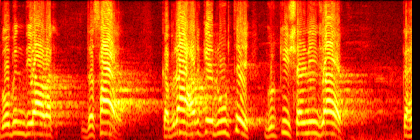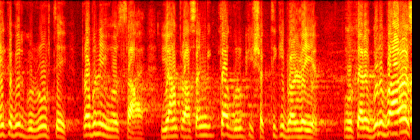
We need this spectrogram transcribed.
गोविंद दिया रख, दसाए। कबरा हर के रूटते गुरु की शरणी जाए कहे कबीर गुरु थे, प्रभु नहीं हो सहाय यहाँ प्रासंगिकता गुरु की शक्ति की बढ़ रही है। वो कह रहे गुरु पारस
